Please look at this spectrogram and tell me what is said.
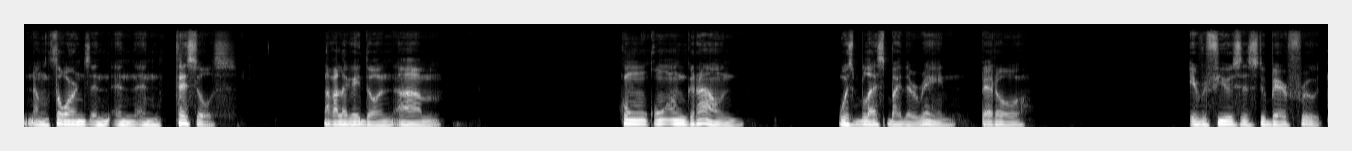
ng thorns and, and, and thistles, nakalagay doon, um, kung, kung ang ground was blessed by the rain, pero it refuses to bear fruit.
